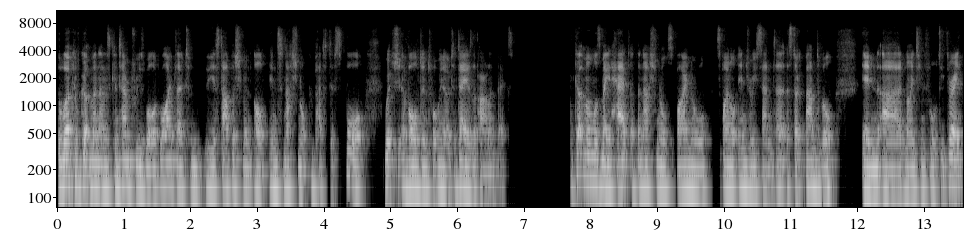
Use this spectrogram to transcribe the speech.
the work of Guttmann and his contemporaries worldwide led to the establishment of international competitive sport, which evolved into what we know today as the Paralympics. Guttmann was made head of the National Spinal, Spinal Injury Centre at Stoke Mandeville in uh, 1943,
